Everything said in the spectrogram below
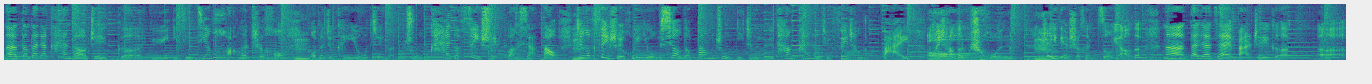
那当大家看到这个鱼已经煎黄了之后，嗯，我们就可以用这个煮开的沸水往下倒，这个沸水会有效的帮助你这个鱼汤看上去非常的白，非常的纯，这一点是很重要的。那大家再把这个呃。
